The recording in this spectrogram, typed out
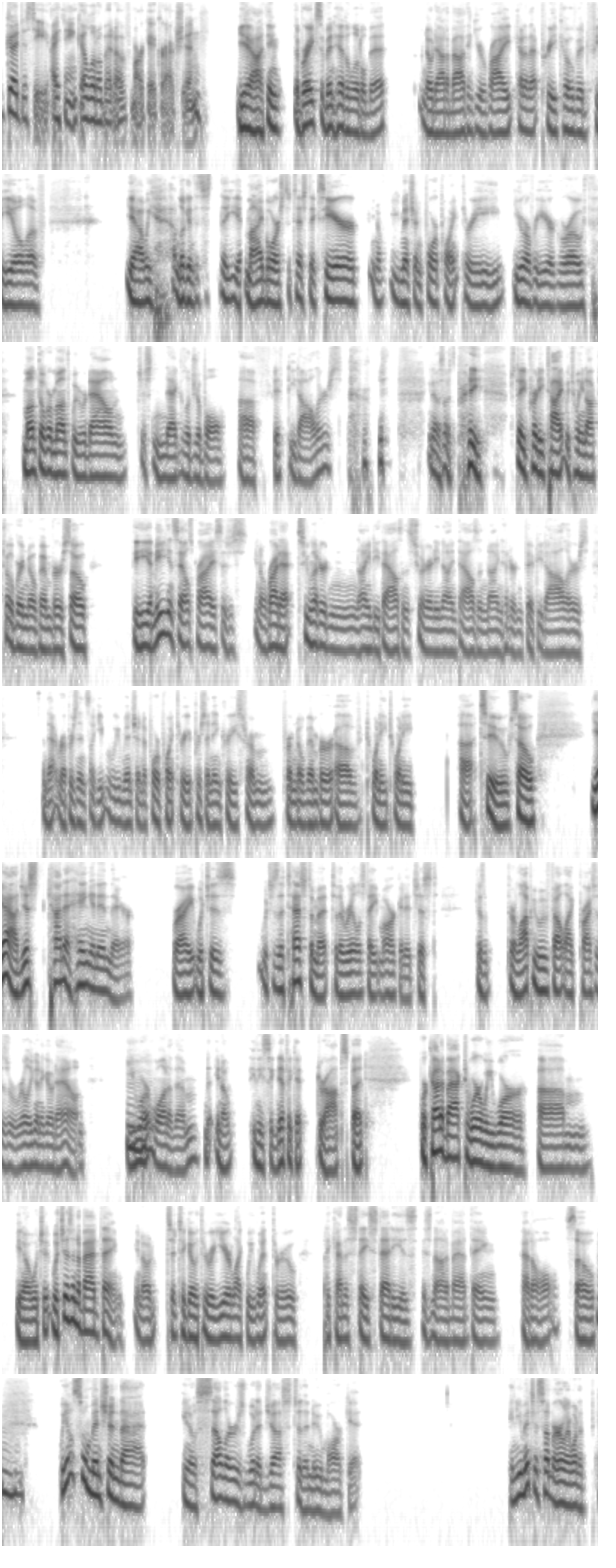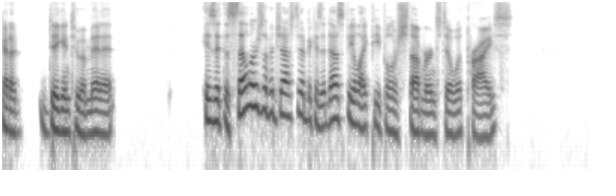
good to see, I think, a little bit of market correction. Yeah, I think the brakes have been hit a little bit no doubt about. It. I think you're right. Kind of that pre-COVID feel of, yeah, we. I'm looking at this, the MIBOR statistics here. You know, you mentioned 4.3 year over year growth. Month over month, we were down just negligible, uh, fifty dollars. you know, so it's pretty stayed pretty tight between October and November. So the median sales price is you know right at two hundred and ninety thousand. Two hundred eighty nine thousand nine hundred and fifty dollars and that represents like we mentioned a 4.3% increase from from november of 2022 so yeah just kind of hanging in there right which is which is a testament to the real estate market. It's just because there are a lot of people who felt like prices were really going to go down. You mm-hmm. weren't one of them you know any significant drops but we're kind of back to where we were um you know which which isn't a bad thing you know to to go through a year like we went through to kind of stay steady is is not a bad thing at all. So mm-hmm. we also mentioned that you know sellers would adjust to the new market. And you mentioned something earlier I want to kind of dig into a minute. Is it the sellers have adjusted because it does feel like people are stubborn still with price?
